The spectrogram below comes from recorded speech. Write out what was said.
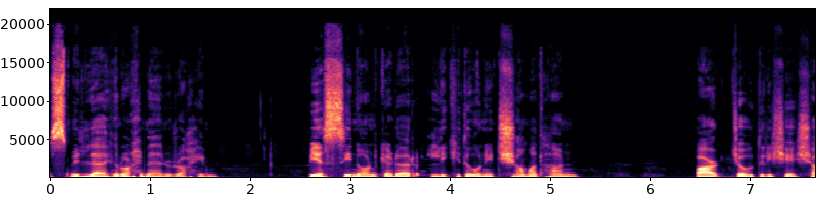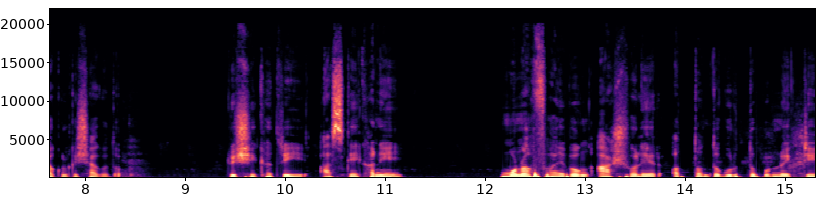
বিসমিল্লাহ রহমান রহিম পিএসসি নন ক্যাডার লিখিত গণিত সমাধান পার্ট চৌত্রিশে সকলকে স্বাগত প্রিয় শিক্ষার্থী, আজকে এখানে মুনাফা এবং আসলের অত্যন্ত গুরুত্বপূর্ণ একটি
